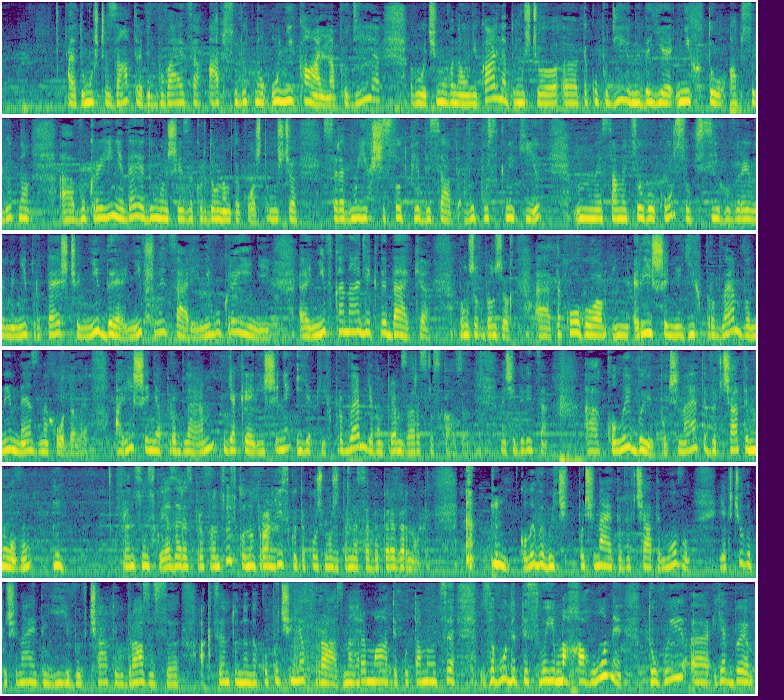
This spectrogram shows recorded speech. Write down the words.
Е, Тому що завтра відбувається абсолютно унікальна подія. От, чому вона унікальна? Тому що е, таку подію не дає ніхто абсолютно е, в Україні, де я думаю, що і за кордоном також. Тому що серед моїх 650 випускників м, саме цього курсу всі говорили мені про те, що ніде, ні в Швейцарії, ні в Україні, е, ні в Канаді, Квебеке, бонжур, бонжур, е, такого м, рішення їх проблем вони не знаходили. А рішення проблем, яке рішення і яких проблем, я вам прямо зараз розказую. Значить, дивіться, коли ви починаєте вивчати мову. Французьку, я зараз про французьку, ну про англійську також можете на себе перевернути. Коли ви починаєте вивчати мову, якщо ви починаєте її вивчати одразу з акценту на накопичення фраз, на граматику, там оце заводити свої махагони, то ви е, якби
